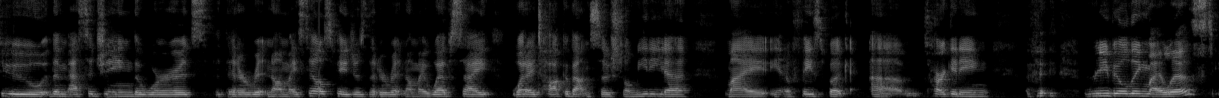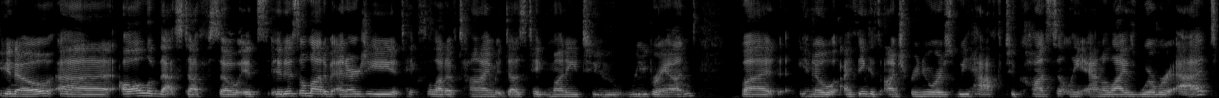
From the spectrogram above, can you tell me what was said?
to the messaging, the words that are written on my sales pages, that are written on my website, what I talk about in social media, my you know Facebook um, targeting rebuilding my list, you know, uh, all of that stuff. So it's it is a lot of energy. It takes a lot of time. It does take money to rebrand. But you know, I think as entrepreneurs, we have to constantly analyze where we're at,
